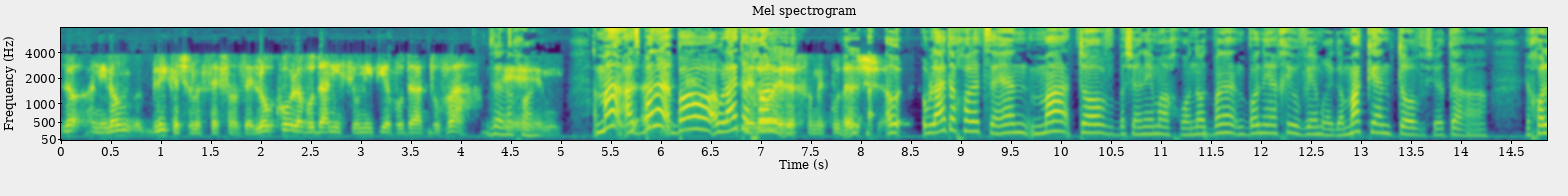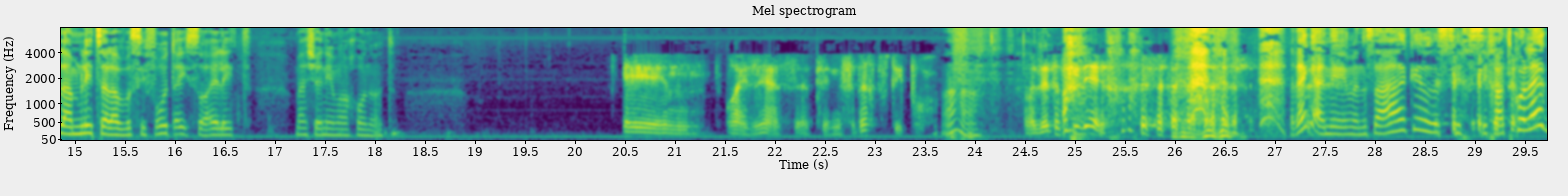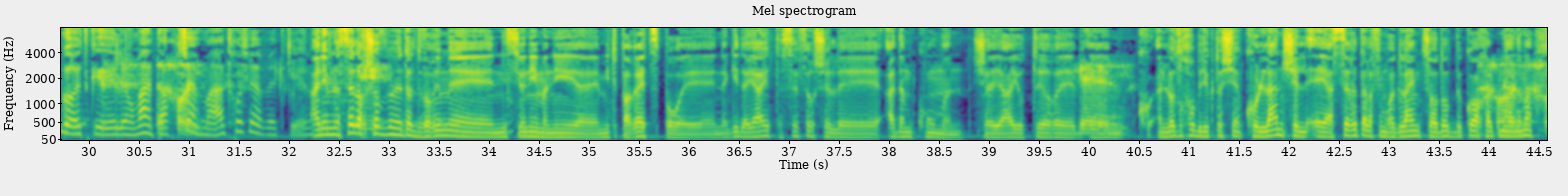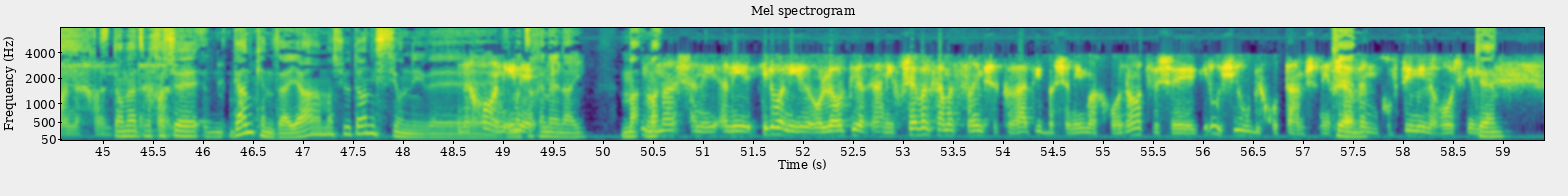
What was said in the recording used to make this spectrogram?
לא, אני לא, בלי קשר לספר הזה, לא כל עבודה ניסיונית היא עבודה טובה. זה נכון. אמ, מה, אז בוא, אולי אתה זה יכול... לא הערך המקודש. אולי אתה יכול לציין מה טוב בשנים האחרונות, בוא, נהיה חיוביים רגע, מה כן טוב שאתה יכול להמליץ עליו בספרות הישראלית מהשנים האחרונות? וואי, זה, אז את מסבכת אותי פה. אבל זה תפקידך. רגע, אני מנסה, כאילו, זה שיחת קולגות, כאילו, מה אתה נכון. חושב, מה את חושבת, כאילו? אני מנסה לחשוב באמת על דברים אה, ניסיוניים, אני אה, מתפרץ פה. אה, נגיד היה את הספר של אדם קומן, שהיה יותר, כן. אני לא זוכר בדיוק את השם, קולן של עשרת אלפים רגליים צועדות בכוח על פני נכון, האדמה. נכון, נכון. אז אתה אומר לעצמך נכון. שגם כן, זה היה משהו יותר ניסיוני. נכון, הנה. חן בעיניי. מה- מה- ממש, אני, אני, כאילו, אני עולה אותי, אני חושב על כמה ספרים שקראתי בשנים האחרונות, ושכאילו השאירו בי חותם, שאני כן. עכשיו הם קופצים לי לראש. כי... כן,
